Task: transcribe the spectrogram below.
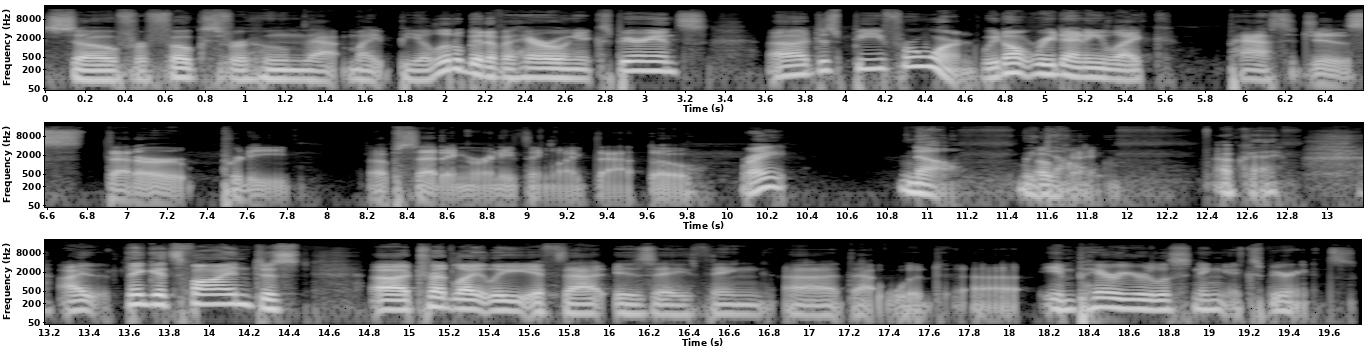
So, for folks for whom that might be a little bit of a harrowing experience, uh, just be forewarned. We don't read any like passages that are pretty upsetting or anything like that, though, right? No, we Okay. don't. Okay. I think it's fine. Just uh, tread lightly if that is a thing uh, that would uh, impair your listening experience.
